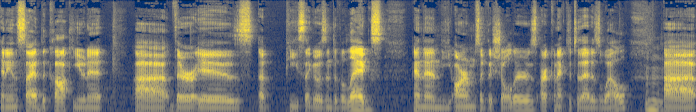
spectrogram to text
and inside the cock unit, uh, there is a piece that goes into the legs, and then the arms, like the shoulders, are connected to that as well. Mhm. Uh,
